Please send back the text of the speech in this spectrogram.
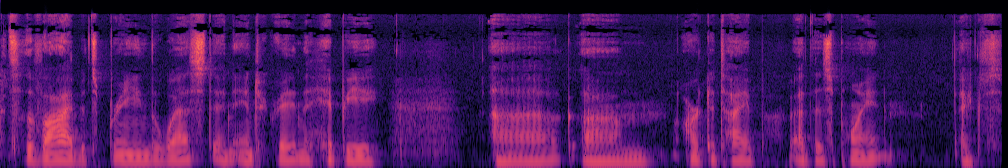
It's the vibe. It's bringing the West and integrating the hippie uh, um, archetype at this point. It's,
